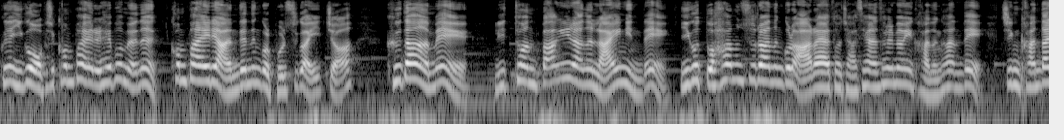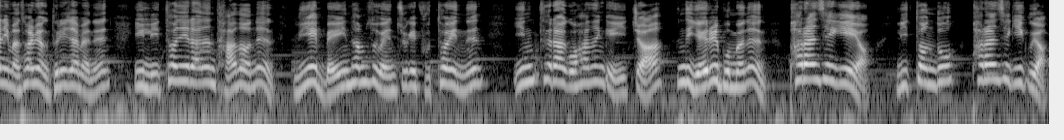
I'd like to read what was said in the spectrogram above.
그냥 이거 없이 컴파일을 해보면은 컴파일이 안 되는 걸 볼 수가 있죠. 그 다음에 return 빵이라는 라인인데 이것도 함수라는 걸 알아야 더 자세한 설명이 가능한데 지금 간단히만 설명드리자면은 이 return이라는 단어는 위에 메인 함수 왼쪽에 붙어있는 int라고 하는 게 있죠 근데 얘를 보면은 파란색이에요 return도 파란색이고요.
